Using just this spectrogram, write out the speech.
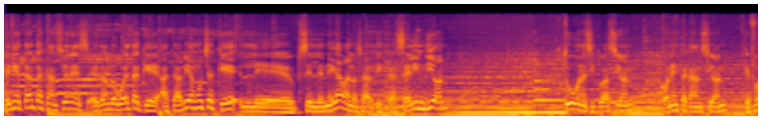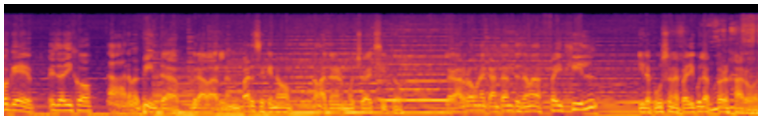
Tenía tantas canciones eh, dando vuelta que hasta había muchas que le- se le negaban los artistas. Celine Dion tuvo una situación con esta canción que fue que ella dijo, ah, no me pinta grabarla, me parece que no, va a tener mucho éxito. La agarró a una cantante llamada Faith Hill y le puso en la película Pearl Harbor.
